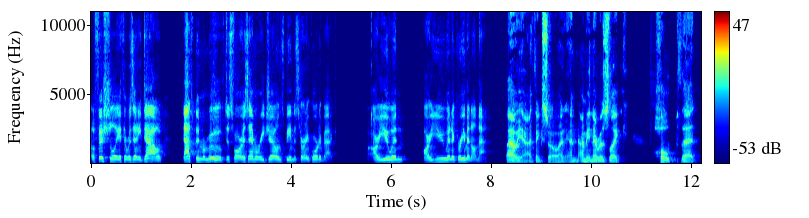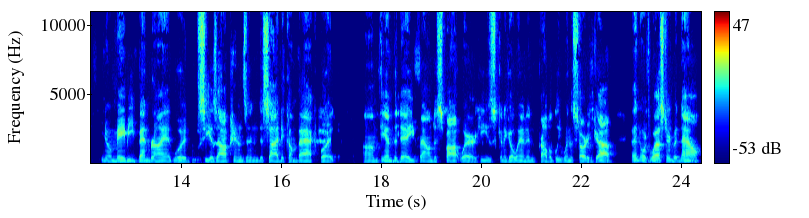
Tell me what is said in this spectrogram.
officially, if there was any doubt, that's been removed as far as Emory Jones being the starting quarterback. Are you in Are you in agreement on that? Oh yeah, I think so. And and I mean, there was like hope that you know maybe Ben Bryant would see his options and decide to come back, but um, at the end of the day, he found a spot where he's going to go in and probably win the starting job at Northwestern. But now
